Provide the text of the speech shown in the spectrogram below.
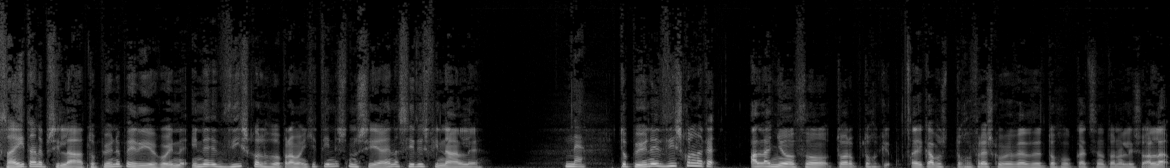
θα ήταν ψηλά. Το οποίο είναι περίεργο. Είναι, είναι δύσκολο αυτό το πράγμα γιατί είναι στην ουσία ένα series finale. Ναι. Το οποίο είναι δύσκολο να κάνει. Αλλά νιώθω τώρα που το έχω. και- Δηλαδή κάπως το έχω φρέσκο βέβαια, δεν το έχω κάτσει να το αναλύσω. Αλλά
